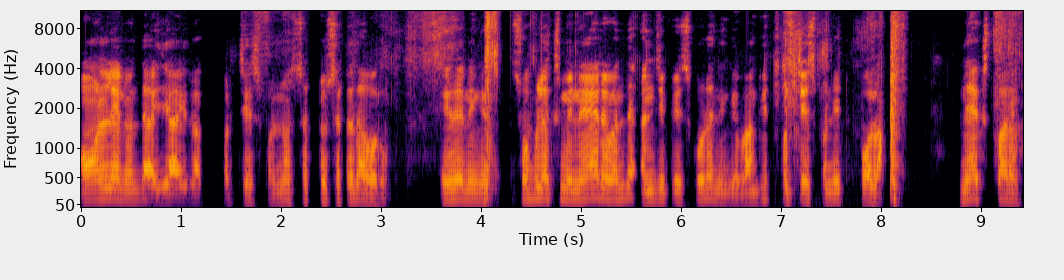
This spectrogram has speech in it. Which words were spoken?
ஆன்லைன் வந்து ஐயாயிரம் ரூபா பர்ச்சேஸ் பண்ணணும். செட்டு செட்டு தான் வரும். இதை நீங்கள் சுபலக்ஷ்மி நேர வந்து அஞ்சு பீஸ் கூட நீங்கள் வாங்கி பர்ச்சேஸ் பண்ணிட்டு போகலாம் நெக்ஸ்ட் பாருங்க.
